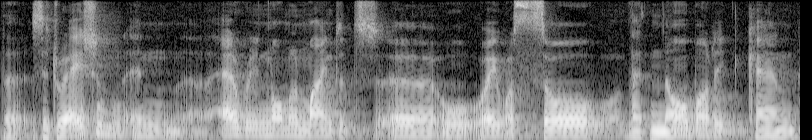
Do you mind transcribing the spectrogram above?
the situation in every normal minded uh, way was so that nobody can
